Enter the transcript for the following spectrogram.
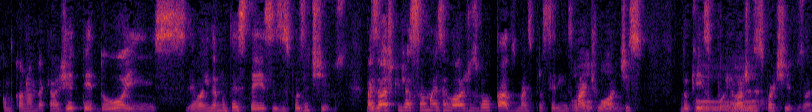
como que é o nome daquela? GT2, eu ainda não testei esses dispositivos. Mas eu acho que já são mais relógios voltados mais para serem smartwatches do que o... relógios esportivos, né?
